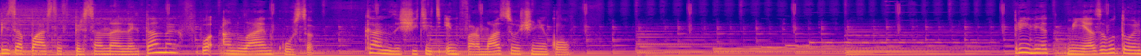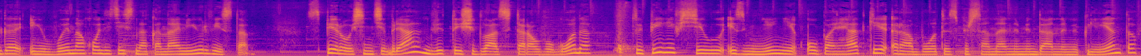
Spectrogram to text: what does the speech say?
Безопасность персональных данных в онлайн-курсах. Как защитить информацию учеников. Привет, меня зовут Ольга, и вы находитесь на канале Юрвиста. С 1 сентября 2022 года вступили в силу изменения о порядке работы с персональными данными клиентов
